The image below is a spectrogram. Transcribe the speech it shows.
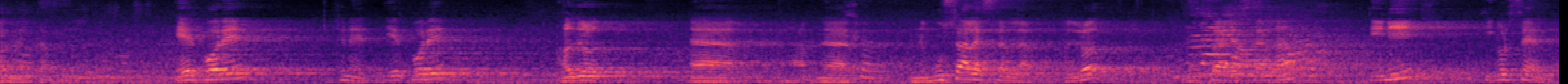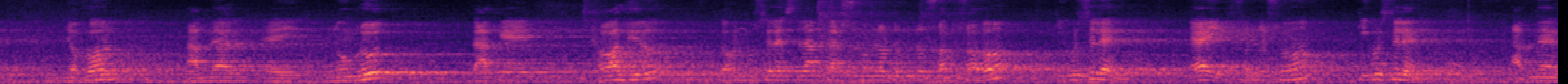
আগুনের তাপে। এরপরে শুনেন এরপরে হজরত আপনার মুসা আলাইসাল্লাম হজরত মুসা আলাইসাল্লাম তিনি কি করছেন? যখন আপনার এই নমরুদ তাকে খাওয়া দিল তখন মুসা আলাইসাল্লাম তার সৈন্য টন্য সব সহ কি করছিলেন? এই সৈন্য সহ কি করছিলেন? আপনার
